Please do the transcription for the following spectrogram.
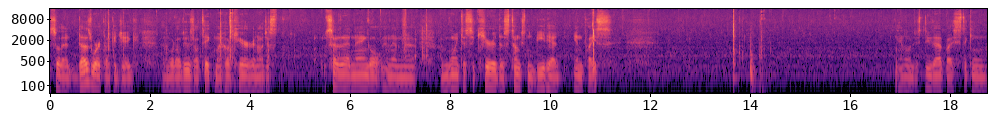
so that it does work like a jig, and what I'll do is I'll take my hook here and I'll just set it at an angle and then uh, I'm going to secure this tungsten bead head in place. And I'll just do that by sticking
